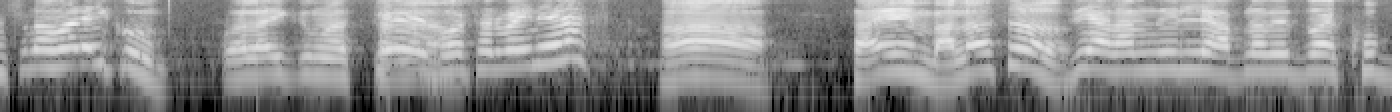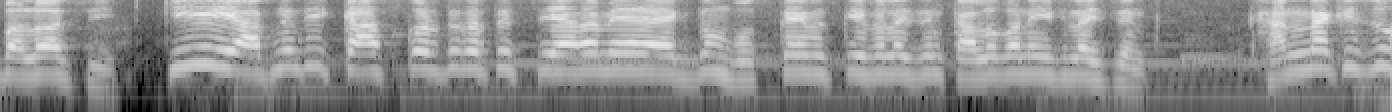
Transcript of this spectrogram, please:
আসসালামু আলাইকুম। ওয়ালাইকুম আসসালাম। বর্ষার ভাই না? হ্যাঁ সাইম ভালো আছো? জি আলহামদুলিল্লাহ আপনাদের দোয়ায় খুব ভালো আছি। কি আপনি দি কাজ করতে করতে চেহারা মেয়ারা একদম বুসকাই মুসকাই ফেলাইছেন কালো বানিয়ে ফেলাইছেন? খান না কিছু?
